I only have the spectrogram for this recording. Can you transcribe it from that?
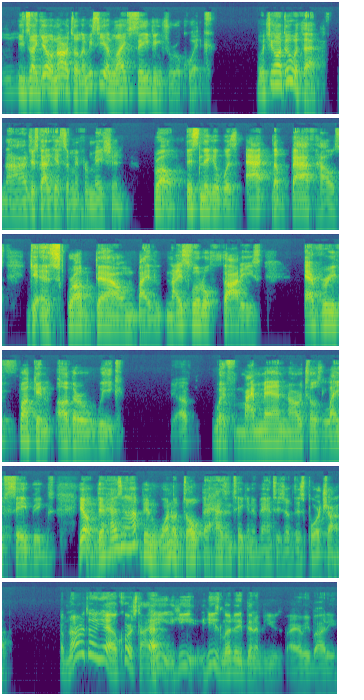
Mhm. he's like, yo, Naruto, let me see your life savings real quick. What you gonna do with that? Nah, I just gotta get some information. Bro, this nigga was at the bathhouse getting scrubbed down by nice little thotties every fucking other week Yep. with my man Naruto's life savings. Yo, there has not been one adult that hasn't taken advantage of this poor child. Of Naruto, yeah, of course not. Yeah. He he he's literally been abused by everybody.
